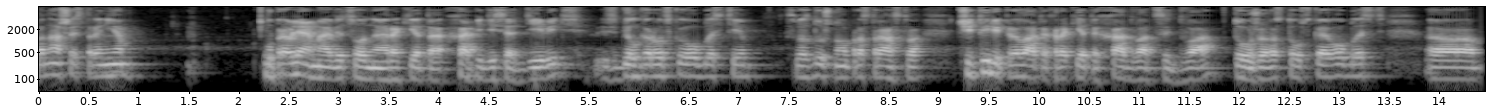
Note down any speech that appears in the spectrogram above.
по нашей стране. Управляемая авиационная ракета Х-59 из Белгородской области с воздушного пространства. Четыре крылатых ракеты Х-22, тоже Ростовская область. Э,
